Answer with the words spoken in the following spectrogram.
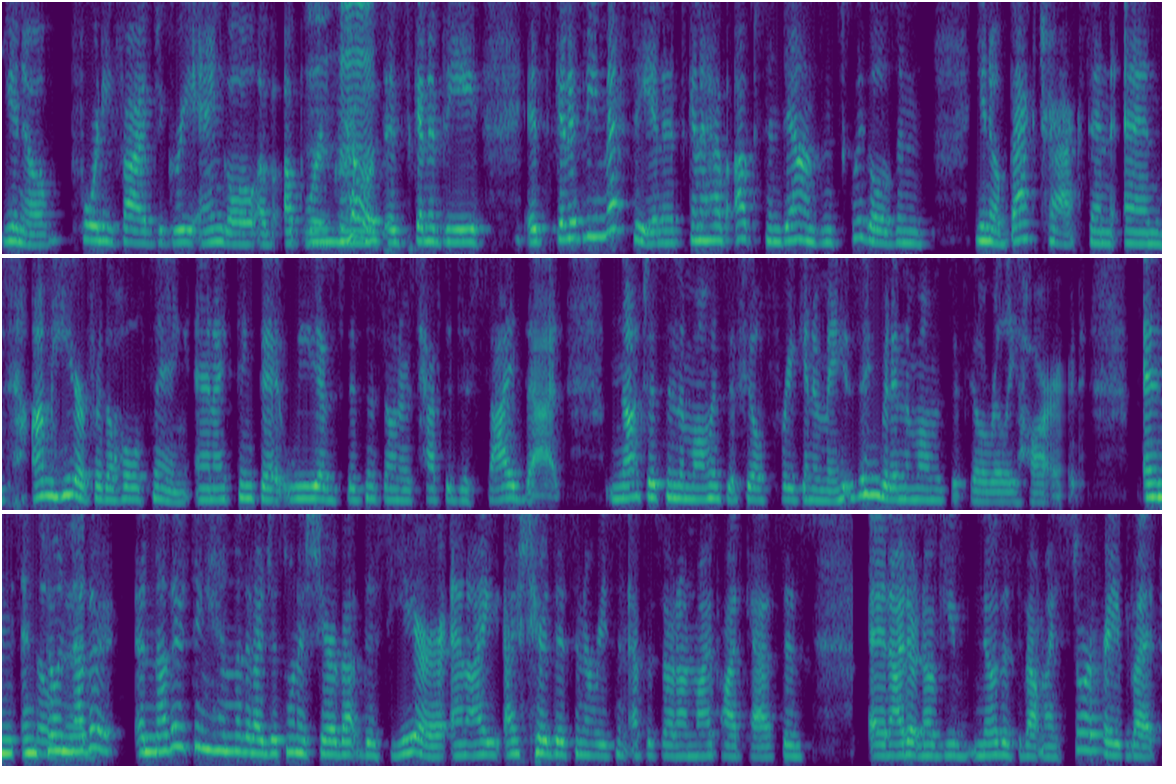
you know 45 degree angle of upward mm-hmm. growth it's going to be it's going to be messy and it's going to have ups and downs and squiggles and you know backtracks and and i'm here for the whole thing and i think that we as business owners have to decide that not just in the moments that feel freaking amazing but in the moments that feel really hard and so and so good. another another thing hannah that i just want to share about this year and i i shared this in a recent episode on my podcast is and i don't know if you know this about my story but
